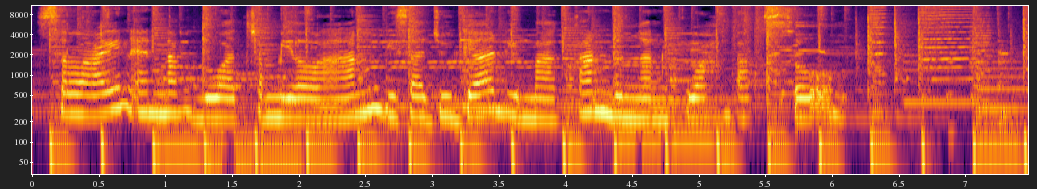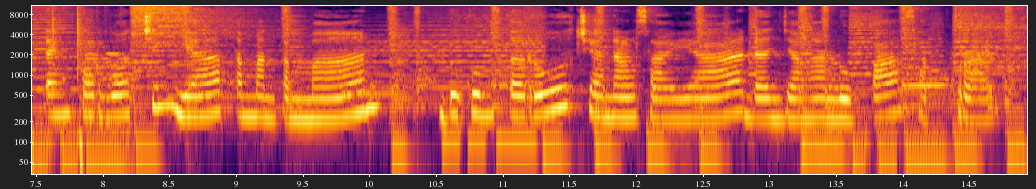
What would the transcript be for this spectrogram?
Selain enak buat cemilan bisa juga dimakan dengan kuah bakso. Thanks for watching ya teman-teman. Dukung terus channel saya dan jangan lupa subscribe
